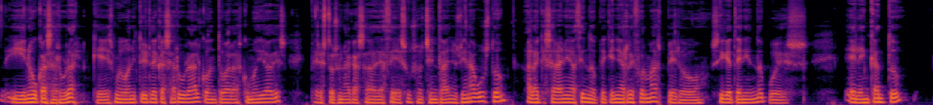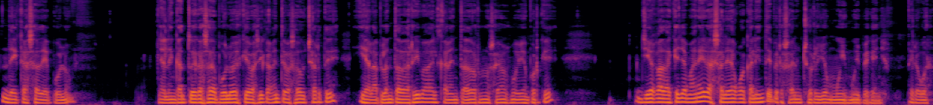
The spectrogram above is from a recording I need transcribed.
y no casa rural, que es muy bonito ir de casa rural con todas las comodidades, pero esto es una casa de hace sus 80 años bien a gusto, a la que se le han ido haciendo pequeñas reformas, pero sigue teniendo pues el encanto de casa de pueblo. El encanto de casa de pueblo es que básicamente vas a ducharte y a la planta de arriba el calentador no sabemos muy bien por qué, llega de aquella manera, sale agua caliente, pero sale un chorrillo muy, muy pequeño. Pero bueno,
